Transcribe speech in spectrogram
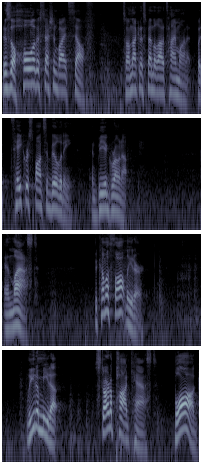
This is a whole other session by itself, so I'm not going to spend a lot of time on it. But take responsibility and be a grown up. And last, become a thought leader. Lead a meetup, start a podcast, blog.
